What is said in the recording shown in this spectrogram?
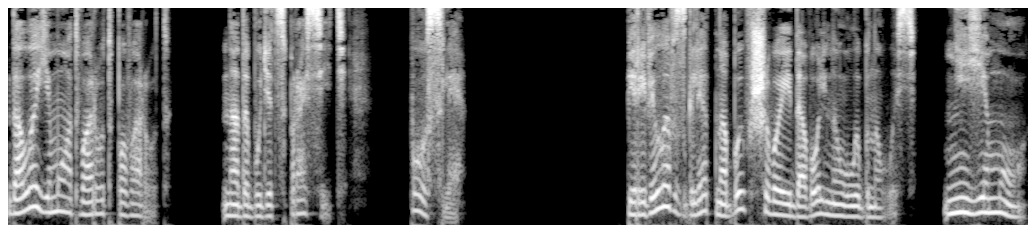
дала ему отворот-поворот? Надо будет спросить. После. Перевела взгляд на бывшего и довольно улыбнулась. Не ему,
